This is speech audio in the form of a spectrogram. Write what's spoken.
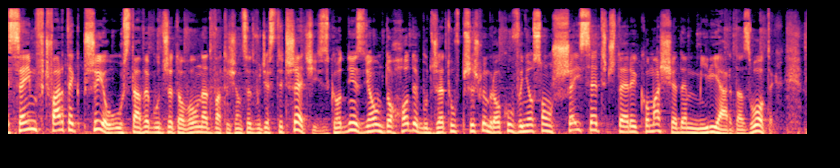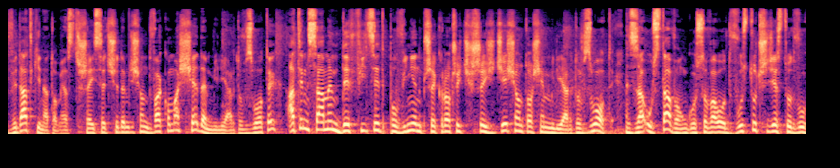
Sejm w czwartek przyjął ustawę budżetową na 2023. Zgodnie z nią dochody budżetu w przyszłym roku wyniosą 604,7 miliarda złotych. Wydatki natomiast 672,7 miliardów złotych, a tym samym deficyt powinien przekroczyć 68 miliardów złotych. Za ustawą głosowało 232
